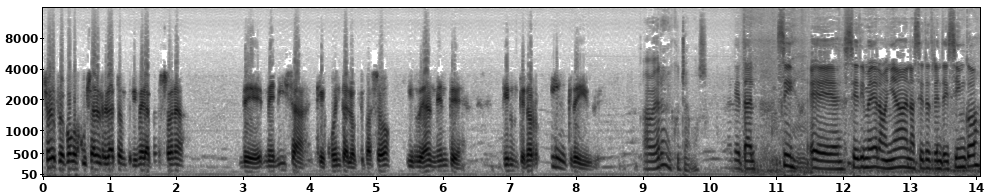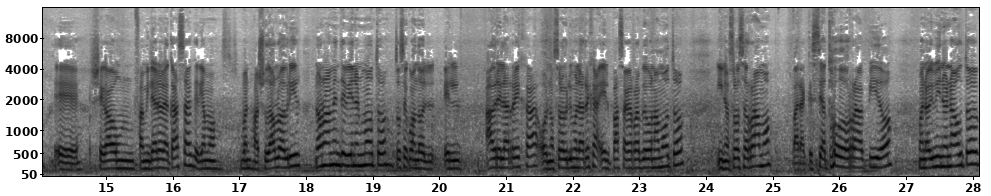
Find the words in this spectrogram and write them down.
Yo les propongo escuchar el relato en primera persona de Melissa que cuenta lo que pasó y realmente tiene un tenor increíble. A ver, escuchamos. ¿Qué tal? Sí, eh, siete y media de la mañana, 7.35, eh, llegaba un familiar a la casa, queríamos, bueno, ayudarlo a abrir. Normalmente viene en moto, entonces cuando él abre la reja, o nosotros abrimos la reja, él pasa rápido con la moto y nosotros cerramos para que sea todo rápido. Bueno, hoy vino en auto,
